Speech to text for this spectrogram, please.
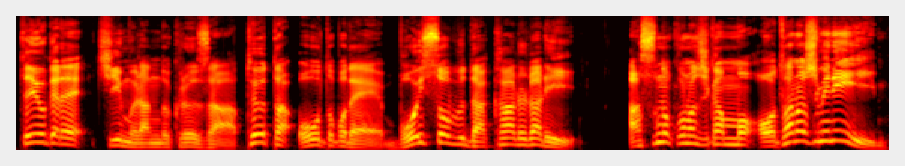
というわけでチームランドクルーザートヨタオートボデーボイスオブダカールラリー。明日のこの時間もお楽しみに。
